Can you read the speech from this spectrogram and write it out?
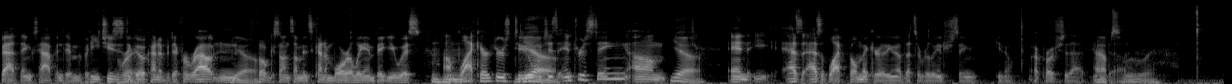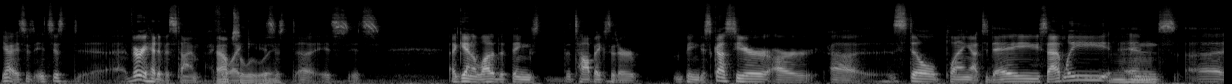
bad things happen to him but he chooses Right. to go kind of a different route and Yeah. focus on some of these kind of morally ambiguous um, Mhm. black characters too Yeah. which is interesting um Yeah, and as as a black filmmaker you know that's a really interesting you know approach to that and, uh, absolutely. yeah, it's just, it's just uh, very ahead of its time. I feel Absolutely. like it's just uh, it's it's again a lot of the things, the topics that are being discussed here are uh, still playing out today, sadly, Mhm. and uh,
